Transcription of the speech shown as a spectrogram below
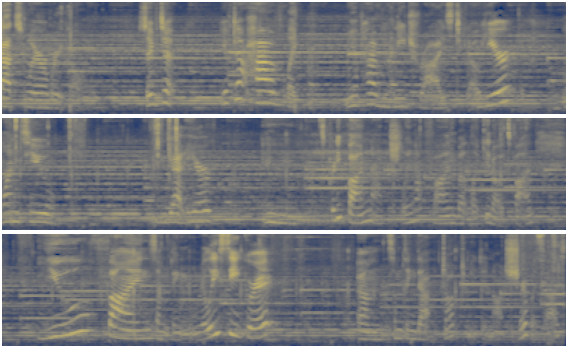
that's where we're going. So you have to you have to have like you have to have many tries to go here. Once you get here, mm, it's pretty fun actually, not fun, but like you know it's fun. You find something really secret, um, something that Adopt Me did not share with us.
